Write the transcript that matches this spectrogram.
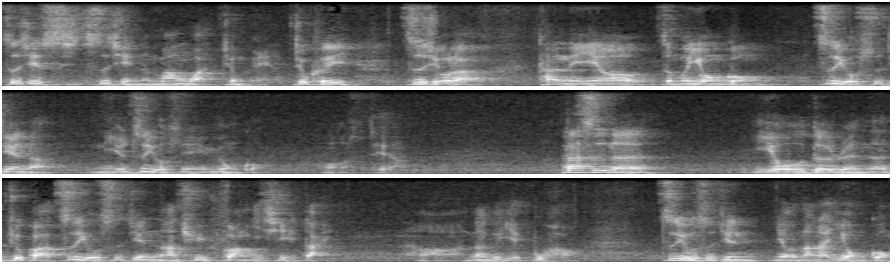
这些事事情呢，忙完就没了，就可以自修了。看你要怎么用功，自由时间了，你的自由时间用功，哦，是这样。但是呢，有的人呢就把自由时间拿去放一些袋，啊，那个也不好。自由时间要拿来用功，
